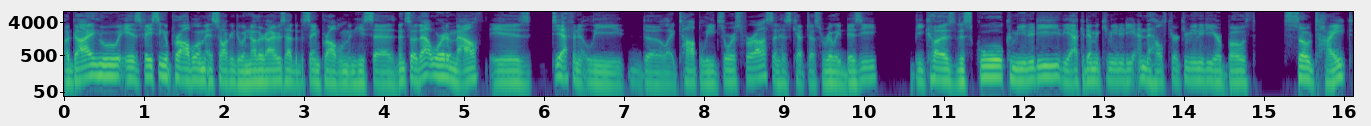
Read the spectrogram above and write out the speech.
a guy who is facing a problem is talking to another guy who's had the same problem. And he says, and so that word of mouth is definitely the like top lead source for us and has kept us really busy because the school community, the academic community and the healthcare community are both so tight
